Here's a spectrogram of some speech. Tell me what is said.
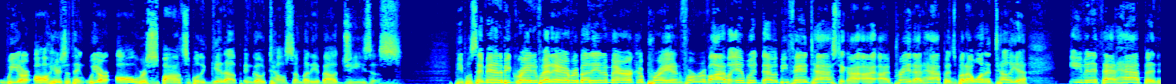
We are all, here's the thing, we are all responsible to get up and go tell somebody about Jesus. People say, man, it'd be great if we had everybody in America praying for revival. It would, that would be fantastic. I, I, I pray that happens. But I want to tell you, even if that happened,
